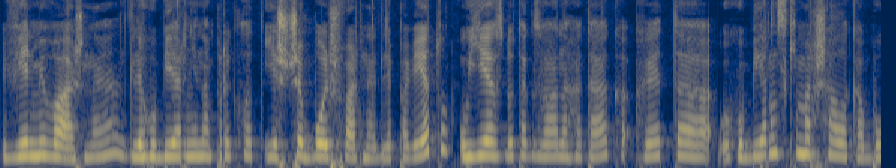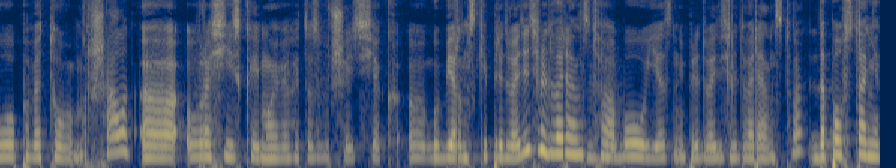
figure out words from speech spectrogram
вельмі важная для губерні напрыклад яшчэ больш важная для павету уезду так званага так. Гэта губернскі маршалак або павятовы маршалак у расійскай мове гэта звучыць як губернскі предводитель дворянства або уездны предводитель дворянства. Да паўстання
